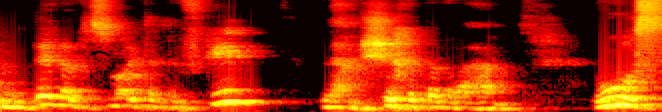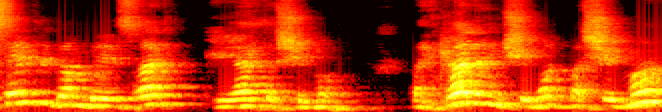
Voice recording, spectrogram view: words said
נוטל על עצמו את התפקיד להמשיך את אברהם. והוא עושה את זה גם בעזרת קריאת השמות. ויקרא להם שמות בשמות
